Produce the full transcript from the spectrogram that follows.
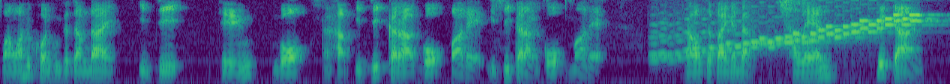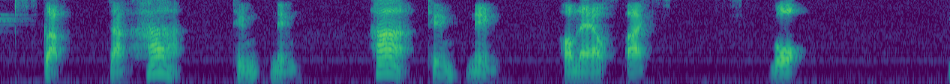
หวังว่าทุกคนคงจะจำได้อิจิถึงโกนะครับอิจิการะโกมาเดอิจิการะโกมาเดเราจะไปกันแบบชาเลนจ์ด้วยการกลับจาก 5 ถึง 1 5 ถึง 1 พร้อมแล้วไป5 4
